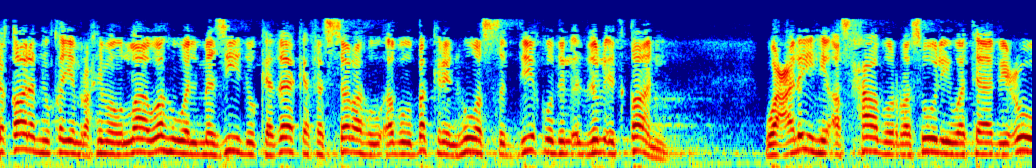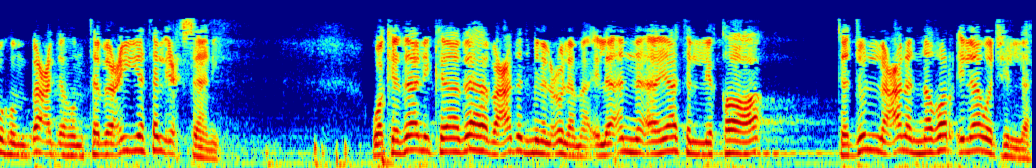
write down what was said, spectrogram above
قال ابن القيم رحمه الله وهو المزيد كذاك فسره أبو بكر هو الصديق ذو الإتقان. وعليه أصحاب الرسول وتابعوهم بعدهم تبعية الإحسان. وكذلك ذهب عدد من العلماء إلى أن آيات اللقاء تدل على النظر إلى وجه الله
